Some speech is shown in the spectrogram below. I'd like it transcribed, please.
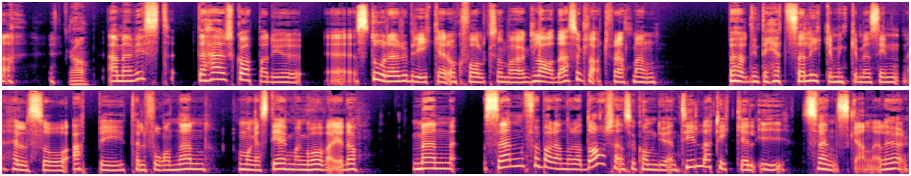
ja. ja, men visst. Det här skapade ju eh, stora rubriker och folk som var glada såklart för att man behövde inte hetsa lika mycket med sin hälsoapp i telefonen, hur många steg man går varje dag. Men sen för bara några dagar sedan så kom det ju en till artikel i Svenskan, eller hur?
